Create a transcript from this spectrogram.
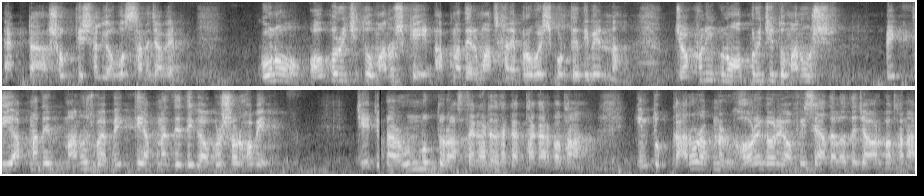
একটা শক্তিশালী অবস্থানে যাবেন। কোনো অপরিচিত মানুষকে আপনাদের মাঝখানে প্রবেশ করতে দিবেন না। যখনই কোনো অপরিচিত মানুষ ব্যক্তি আপনাদের মানুষ বা ব্যক্তি আপনাদের দিকে অগ্রসর হবে, যেহেতু আপনার উন্মুক্ত রাস্তাঘাটে থাকা থাকার কথা না, কিন্তু কারোর আপনার ঘরে ঘরে অফিসে আদালতে যাওয়ার কথা না।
